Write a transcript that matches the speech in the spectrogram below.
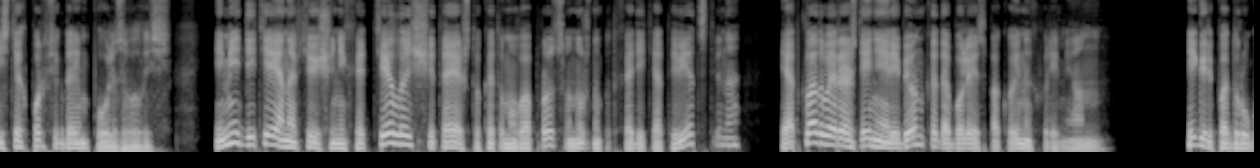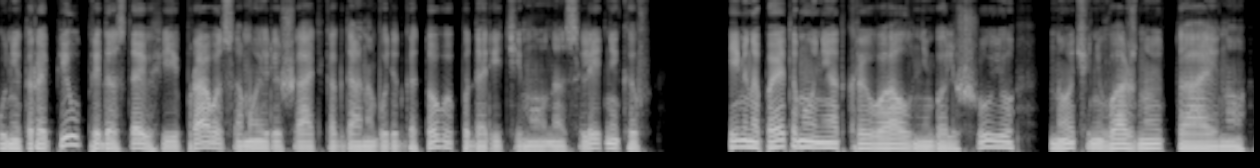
и с тех пор всегда им пользовалась. Иметь детей она все еще не хотела, считая, что к этому вопросу нужно подходить ответственно и откладывая рождение ребенка до более спокойных времен. Игорь подругу не торопил, предоставив ей право самой решать, когда она будет готова подарить ему наследников Именно поэтому не открывал небольшую, но очень важную тайну,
